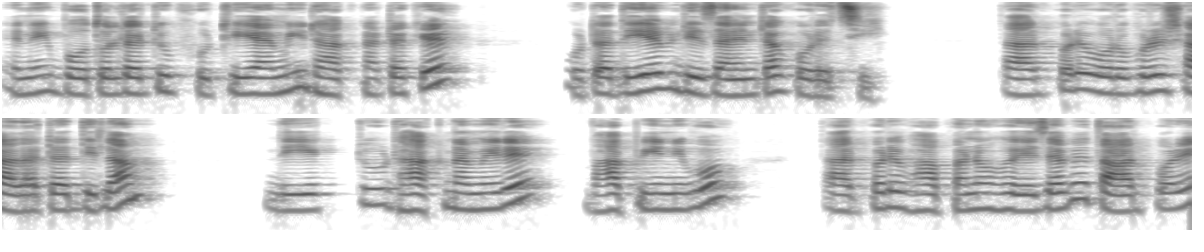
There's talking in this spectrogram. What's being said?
এনে বোতলটা একটু ফুটিয়ে আমি ঢাকনাটাকে ওটা দিয়ে আমি ডিজাইনটা করেছি। তারপরে ওর উপরে সাদাটা দিলাম, দিয়ে একটু ঢাকনা মেরে ভাপিয়ে নিব। তারপরে ভাপানো হয়ে যাবে, তারপরে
